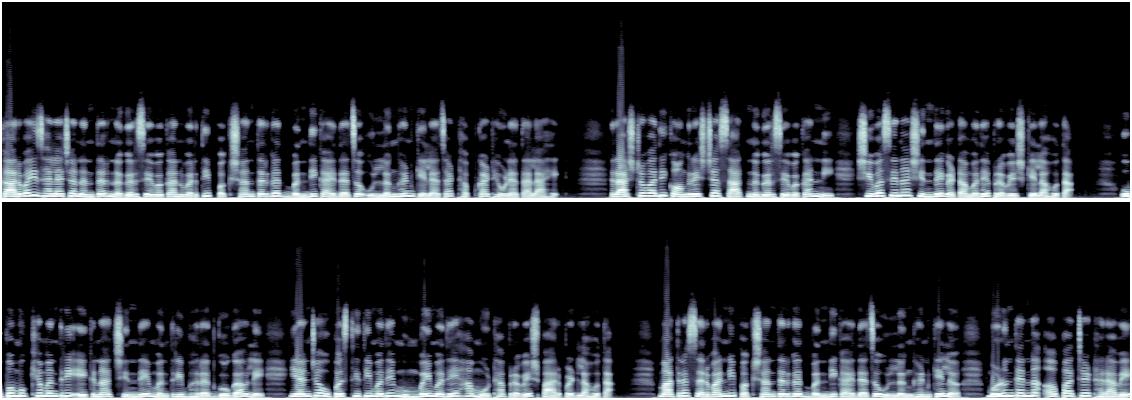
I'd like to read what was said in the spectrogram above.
कारवाई झाल्याच्यानंतर नगरसेवकांवरती पक्षांतर्गत बंदी कायद्याचं उल्लंघन केल्याचा ठपका ठेवण्यात आला आहे. राष्ट्रवादी काँग्रेसच्या सात नगरसेवकांनी शिवसेना शिंदे गटामध्ये प्रवेश केला होता. उपमुख्यमंत्री एकनाथ शिंदे मंत्री भरत गोगावले यांच्या उपस्थितीमध्ये मुंबईमध्ये हा मोठा प्रवेश पार पडला होता. मात्र सर्वांनी पक्षांतर्गत बंदी कायद्याचं उल्लंघन केलं म्हणून त्यांना अपात्र ठरावे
